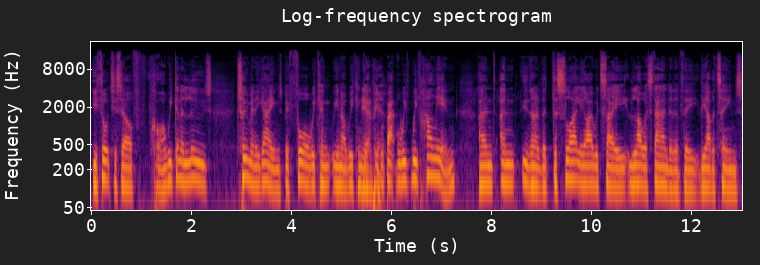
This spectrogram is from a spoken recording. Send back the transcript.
you thought to yourself, oh, are we going to lose? Too many games before we can, you know, we can Yeah. get people Yeah. back. But we've we've hung in, and and you know the the slightly I would say lower standard of the the other teams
